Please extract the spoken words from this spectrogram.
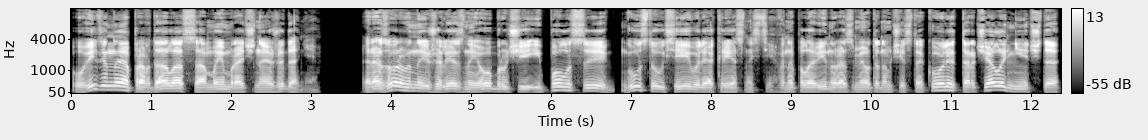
Увиденное оправдало самые мрачные ожидания. Разорванные железные обручи и полосы густо усеивали окрестности. В наполовину разметанном чистоколе торчало нечто,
